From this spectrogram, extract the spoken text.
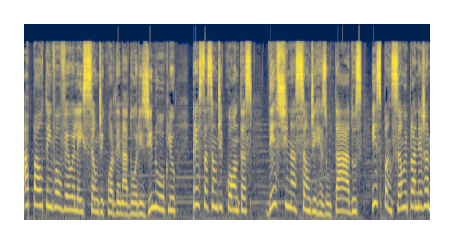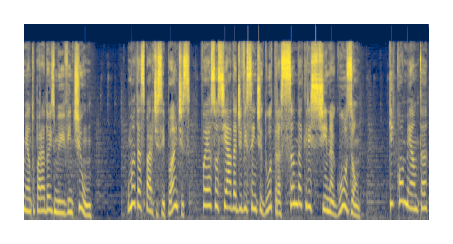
a pauta envolveu eleição de coordenadores de núcleo, prestação de contas, destinação de resultados, expansão e planejamento para 2021. Uma das participantes foi a associada de Vicente Dutra, Sandra Cristina Guzon, que comenta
